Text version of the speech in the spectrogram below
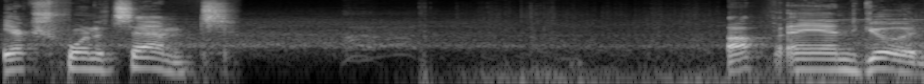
The extra point attempt. Up and good.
